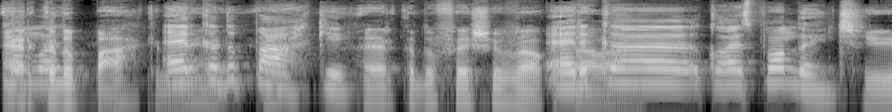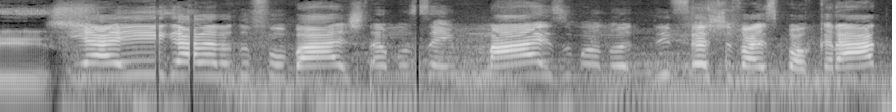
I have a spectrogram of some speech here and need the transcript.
Érica do Parque, né? Érica do Parque. Érica do Festival. que Érica tá correspondente. Isso. E aí, galera do Fubá, estamos em mais uma noite de Festival Espocrato,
